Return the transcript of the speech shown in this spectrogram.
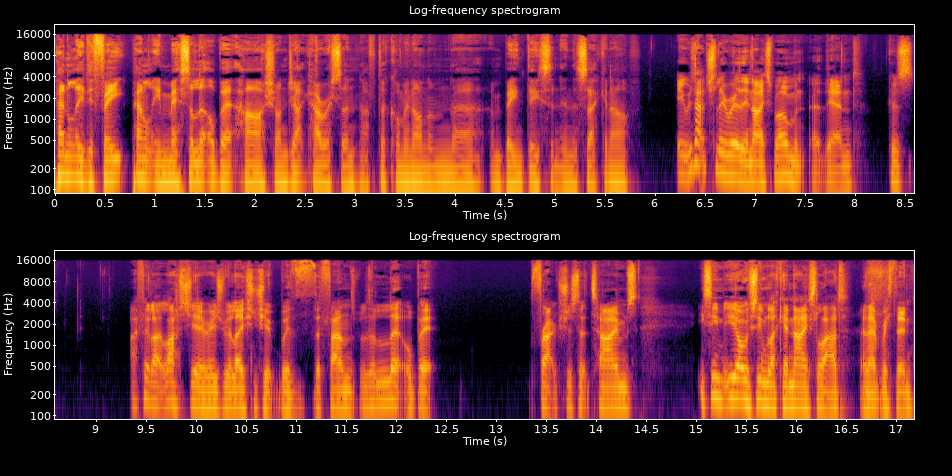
penalty defeat, penalty miss a little bit harsh on Jack Harrison after coming on and uh, and being decent in the second half. It was actually a really nice moment at the end because I feel like last year his relationship with the fans was a little bit fractious at times. He seemed he always seemed like a nice lad and everything.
